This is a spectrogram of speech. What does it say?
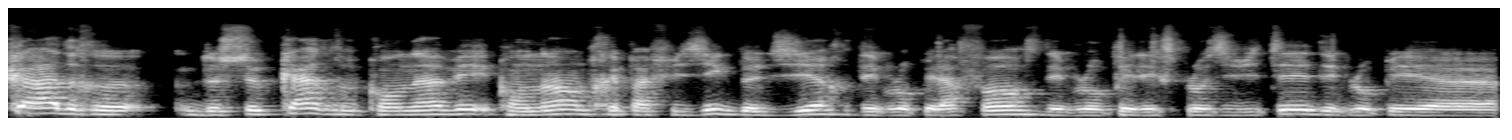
cadre de ce cadre qu'on avait qu'on a en prépa physique de dire développer la force développer l'explosivité développer euh,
